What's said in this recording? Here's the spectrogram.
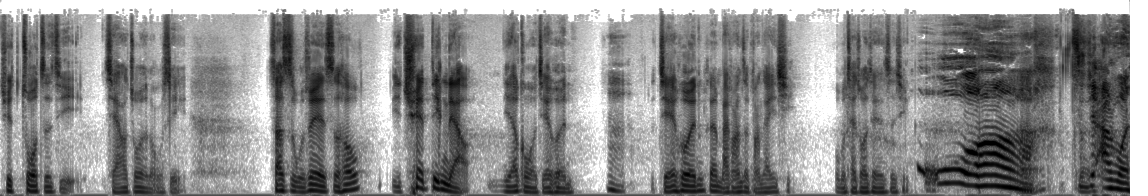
去做自己想要做的东西。三十五岁的时候，你确定了你要跟我结婚，嗯，结婚跟买房子绑在一起，我们才做这件事情。哇，直接安稳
